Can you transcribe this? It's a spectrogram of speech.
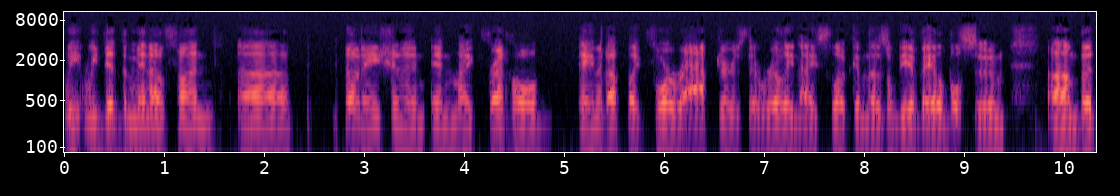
We we did the Minnow Fund uh, donation, and, and Mike Frethold painted up like four Raptors. They're really nice looking. Those will be available soon. Um, but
